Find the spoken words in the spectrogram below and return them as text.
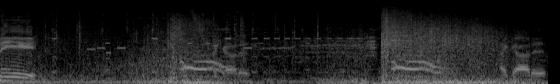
Money! I got it. I got it.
